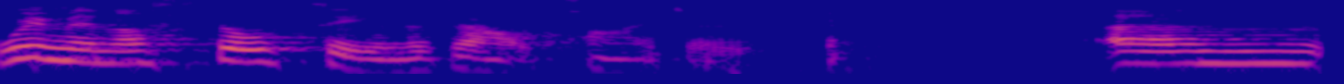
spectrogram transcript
women are still seen as outsiders. Um,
